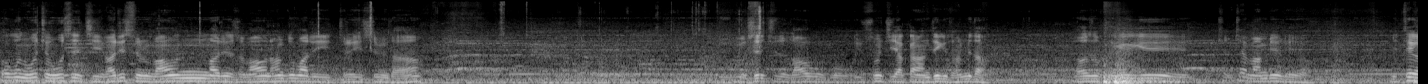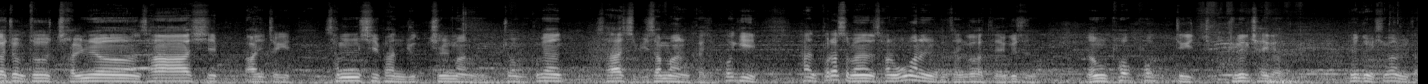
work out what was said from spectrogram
폭은 5.5cm 마리수는 40마리에서 41마리 들어있습니다 6cm도 나오고 뭐 6cm 약간 안 되기도 합니다. 그래서 가격이 천차만별이에요. 밑에가 좀 더 잘면 40 아니 저기 30 한 6, 7만 원. 좀 크면 42, 3만 원까지. 폭이 한 플러스 마이너스 한 5만 원 정도 된 것 같아요. 여기서 너무 폭, 폭 저기 금액 차이가 굉장히 심합니다.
